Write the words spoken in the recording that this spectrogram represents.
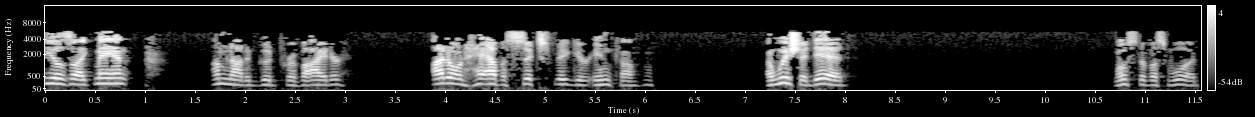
feels like, man, I'm not a good provider. I don't have a six figure income. I wish I did. Most of us would,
